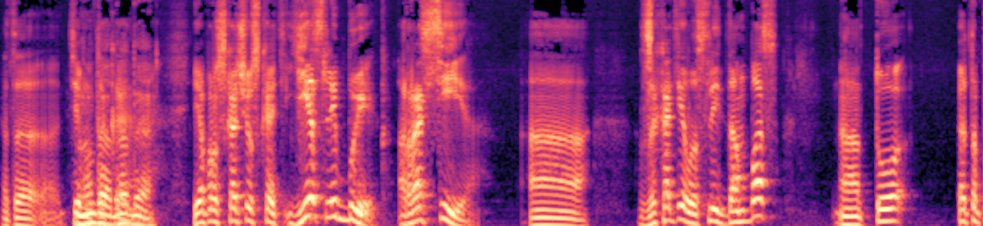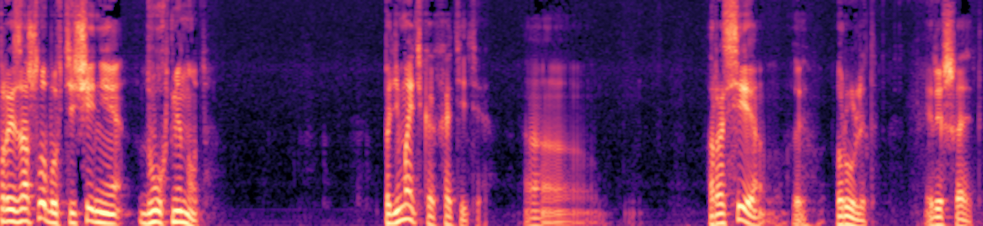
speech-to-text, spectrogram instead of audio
Это тема ну, да, такая. Да, да. Я просто хочу сказать, если бы Россия а, захотела слить Донбасс, а, то это произошло бы в течение двух минут. Понимаете, как хотите. Россия рулит и решает.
